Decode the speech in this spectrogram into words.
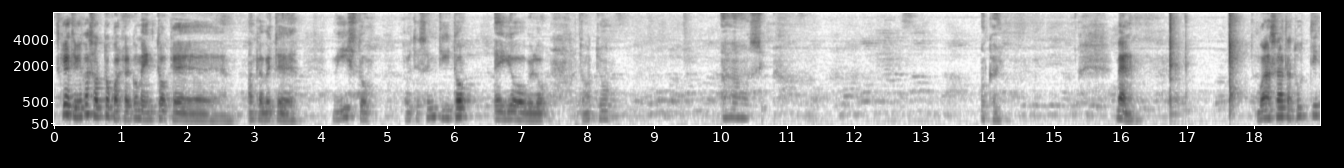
scrivetemi qua sotto qualche argomento che anche avete visto avete sentito e io ve lo aspetta un attimo. Ah sì. Ok. Bene. Buona serata a tutti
